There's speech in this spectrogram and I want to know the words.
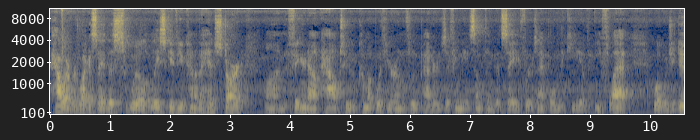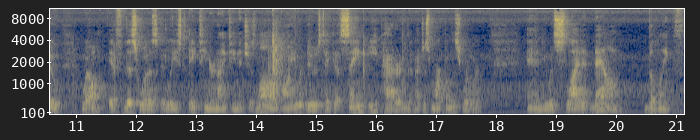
However, like I say, this will at least give you kind of a head start on figuring out how to come up with your own flute patterns. If you need something that's, say, for example, in the key of E flat, what would you do? Well, if this was at least 18 or 19 inches long, all you would do is take that same E pattern that I just marked on this ruler, and you would slide it down the length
